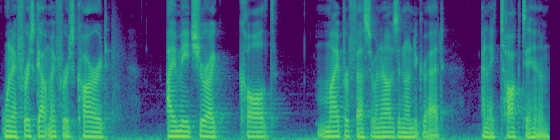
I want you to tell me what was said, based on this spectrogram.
when I first got my first card, I made sure I called my professor when I was an undergrad, and I talked to him,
